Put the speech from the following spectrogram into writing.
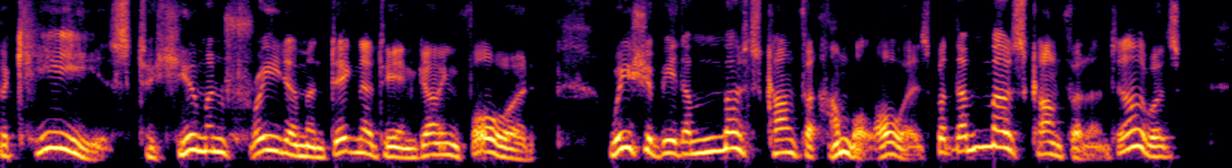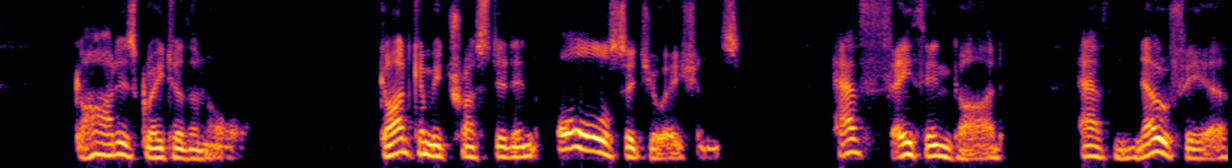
the keys to human freedom and dignity in going forward. We should be the most confident, humble always, but the most confident. In other words, God is greater than all. God can be trusted in all situations. Have faith in God. Have no fear.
